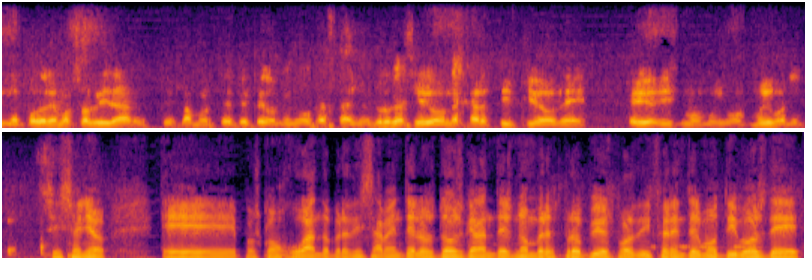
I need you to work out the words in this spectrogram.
no podremos olvidar, que es la muerte de Pepe Domingo Castaño. Creo que ha sido un ejercicio de periodismo muy, muy bonito. Sí, señor. Eh, pues conjugando precisamente los dos grandes nombres propios por diferentes motivos de,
